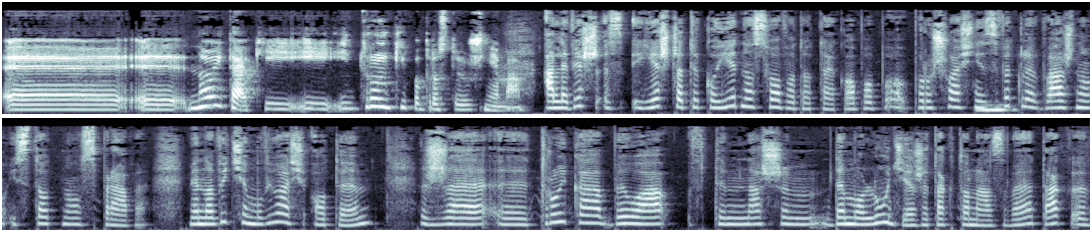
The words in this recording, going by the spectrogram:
e, e, no i tak, i, i, i trójki po prostu już nie ma. Ale wiesz, jeszcze tylko jedno słowo do tego, bo poruszyłaś niezwykle mhm. ważną, istotną sprawę. Mianowicie mówiłaś o tym, że y, trójka była w tym naszym demoludzie, że tak to nazwę, tak? Y,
